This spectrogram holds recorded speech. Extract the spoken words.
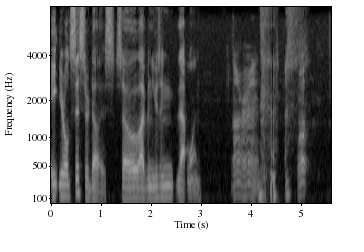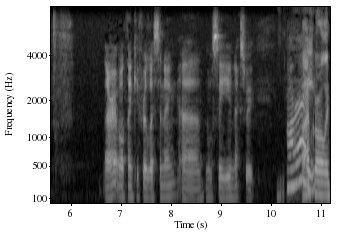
eight-year-old sister does. So I've been using that one. All right. well, all right. Well, thank you for listening. Uh, we'll see you next week. All right. Bye, right. Crowley.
